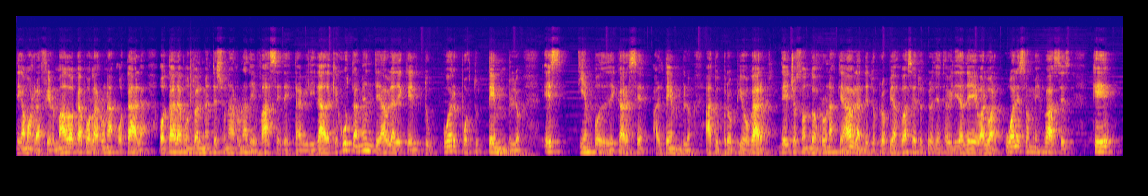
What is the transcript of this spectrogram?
digamos, reafirmado acá por la runa Otala. Otala puntualmente es una runa de bases, de estabilidad, que justamente habla de que tu cuerpo es tu templo, es tiempo de dedicarse al templo, a tu propio hogar. De hecho, son dos runas que hablan de tus propias bases, de tu propia estabilidad, de evaluar cuáles son mis bases que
